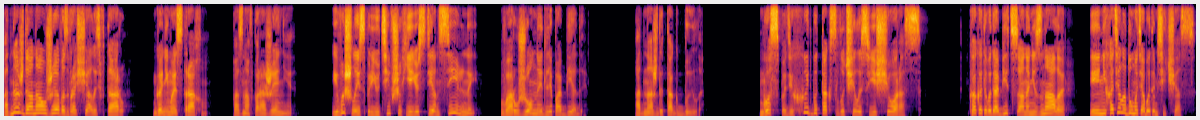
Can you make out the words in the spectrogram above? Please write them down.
Однажды она уже возвращалась в Тару, гонимая страхом, познав поражение, и вышла из приютивших ее стен сильной, вооруженной для победы. Однажды так было. Господи, хоть бы так случилось еще раз. Как этого добиться, она не знала и не хотела думать об этом сейчас.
